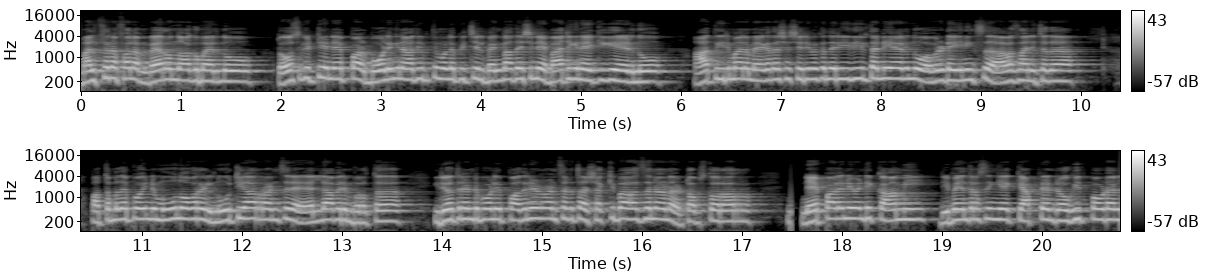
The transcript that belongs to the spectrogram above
മത്സരഫലം വേറൊന്നാകുമായിരുന്നു. ടോസ് കിട്ടിയ നേപ്പാൾ ബോളിംഗിന് ആധിപത്യമുള്ള പിച്ചിൽ ബംഗ്ലാദേശിനെ ബാറ്റിംഗിന് അയക്കുകയായിരുന്നു. ആ തീരുമാനം ഏകദേശം ശരിവെക്കുന്ന രീതിയിൽ തന്നെയായിരുന്നു അവരുടെ ഇന്നിങ്സ് അവസാനിച്ചത്. പത്തൊമ്പത് പോയിന്റ് മൂന്ന് ഓവറിൽ നൂറ്റിയാറ് റൺസിന് എല്ലാവരും പുറത്ത്. ഇരുപത്തിരണ്ട് ബോളിൽ പതിനേഴ് റൺസ് എടുത്ത ഷക്കിബ് ഹസനാണ് ടോപ്പ് സ്കോറർ നേപ്പാളിന് വേണ്ടി കാമി ദിപേന്ദ്ര സിംഗ് ക്യാപ്റ്റൻ രോഹിത് പൗഡൽ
